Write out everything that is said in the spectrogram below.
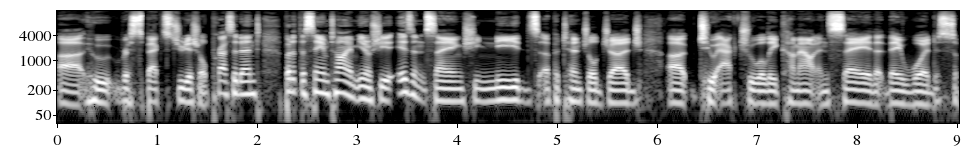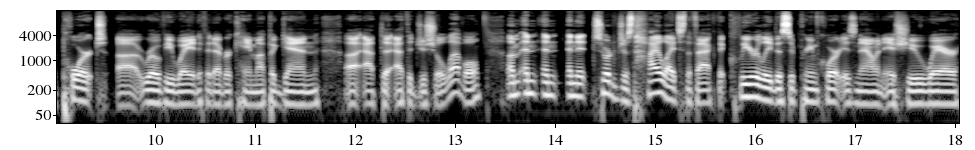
uh, who respects judicial precedent, but at the same time, you know, she isn't saying she needs a potential judge uh, to actually come out and say that they would support uh, Roe v. Wade if it ever came up again uh, at the at the judicial level. Um, and, and and it sort of just highlights the fact that clearly the Supreme Court is now an issue where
